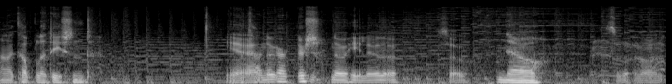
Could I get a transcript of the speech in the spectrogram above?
and a couple of decent. Yeah, no, characters? no healer though, so No, it's a bit annoying.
